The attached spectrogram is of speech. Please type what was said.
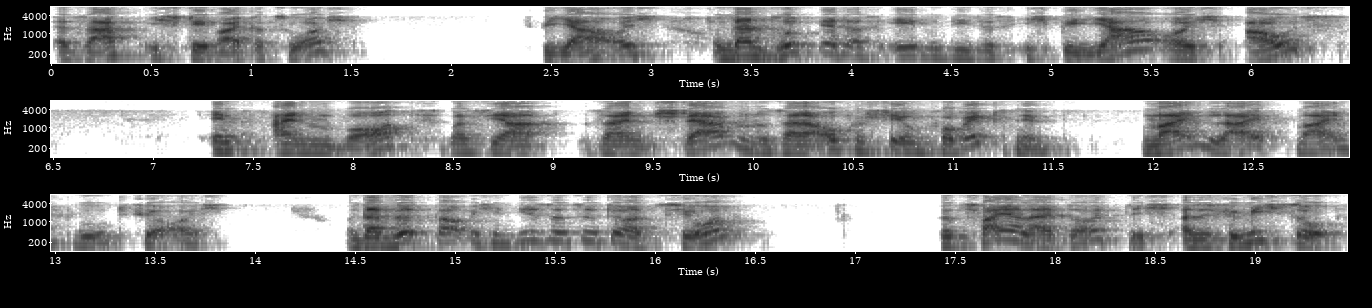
er sagt, ich stehe weiter zu euch, bejahe euch. Und dann drückt er das eben, dieses Ich bejahe euch aus in einem Wort, was ja sein Sterben und seine Auferstehung vorwegnimmt. Mein Leib, mein Blut für euch. Und da wird, glaube ich, in dieser Situation so zweierlei deutlich. Also für mich so,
